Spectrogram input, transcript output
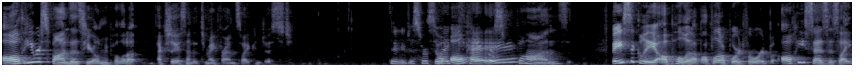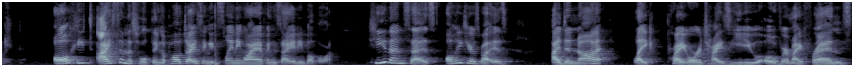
All he responds is here. Let me pull it up. Actually, I sent it to my friend, so I can just. You just So reply all he responds, basically, I'll pull it up. I'll pull it up word for word. But all he says is like, all he. I send this whole thing apologizing, explaining why I have anxiety, blah blah blah. He then says all he cares about is, I did not like prioritize you over my friends.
